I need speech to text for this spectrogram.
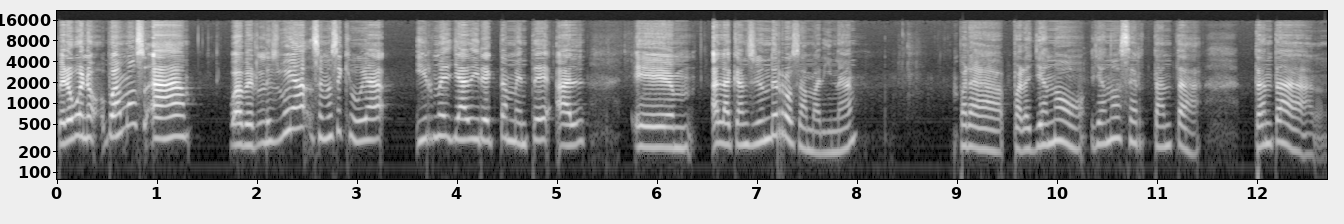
Pero bueno, vamos a, a ver, les voy a, se me hace que voy a irme ya directamente al, eh, a la canción de Rosa Marina para, para ya no, ya no hacer tanta, tanta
